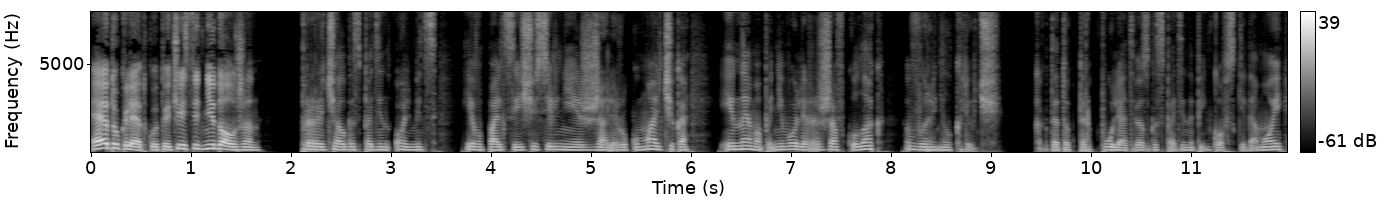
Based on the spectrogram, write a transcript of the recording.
«Эту клетку ты чистить не должен!» — прорычал господин Ольмец. Его пальцы еще сильнее сжали руку мальчика, и Немо, поневоле разжав кулак, выронил ключ. Когда доктор Пуля отвез господина Пеньковский домой,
